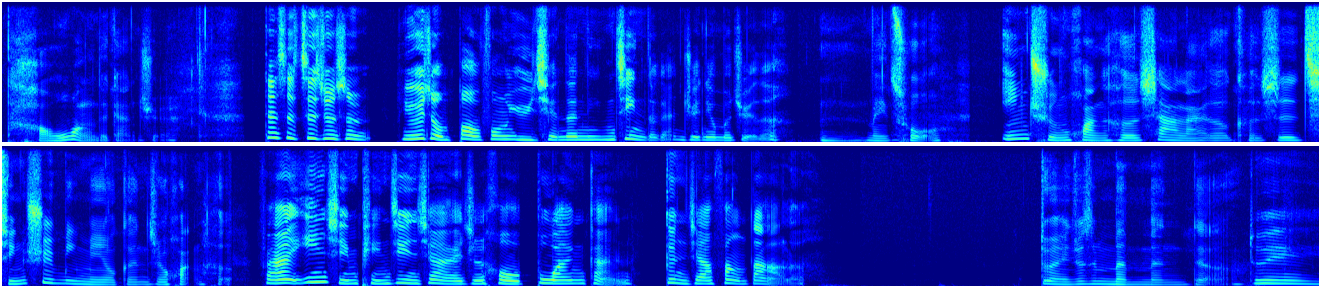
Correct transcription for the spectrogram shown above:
逃亡的感觉。但是这就是有一种暴风雨前的宁静的感觉，你有没有觉得？嗯，没错。音群缓和下来了，可是情绪并没有跟着缓和，反而音型平静下来之后，不安感更加放大了。对，就是闷闷的，对，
